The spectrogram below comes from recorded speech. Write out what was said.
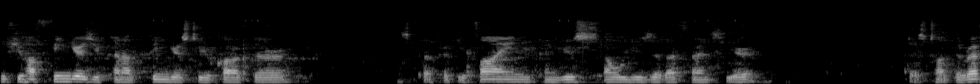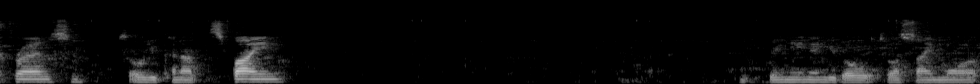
If you have fingers, you can add fingers to your character it's perfectly fine. You can use, I will use the reference here. Just type the reference. So you can add spine. Bring in and you go to assign more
